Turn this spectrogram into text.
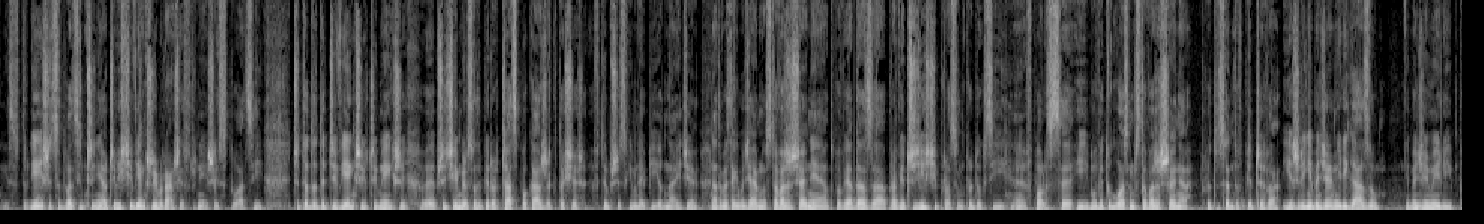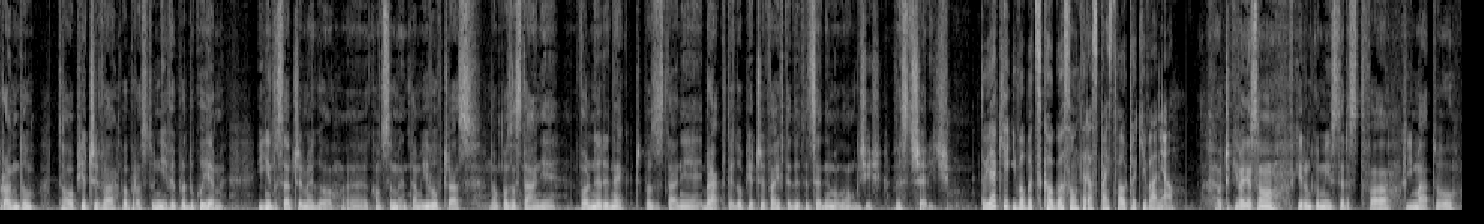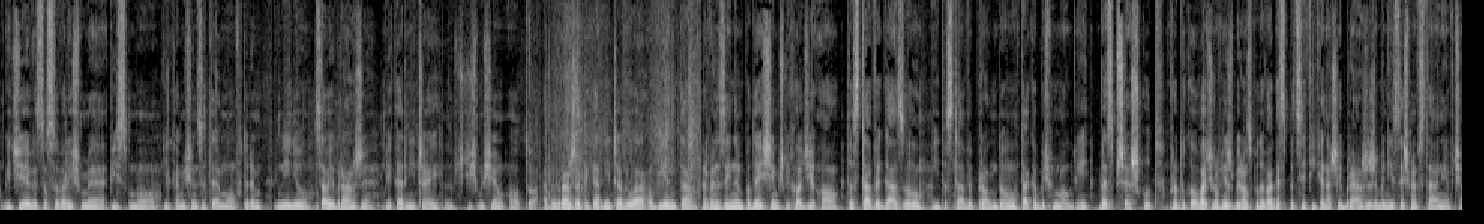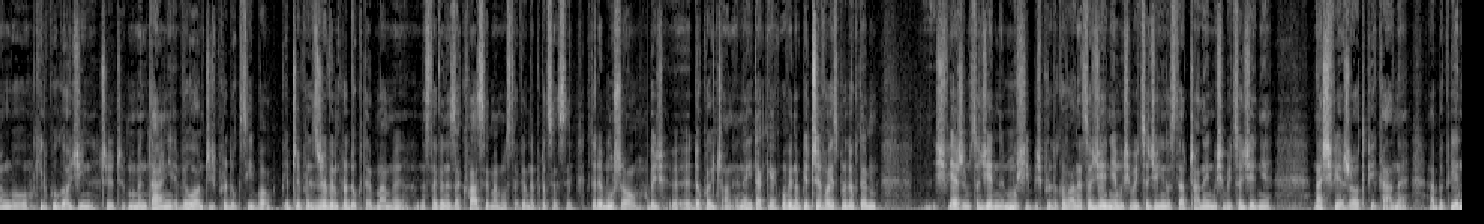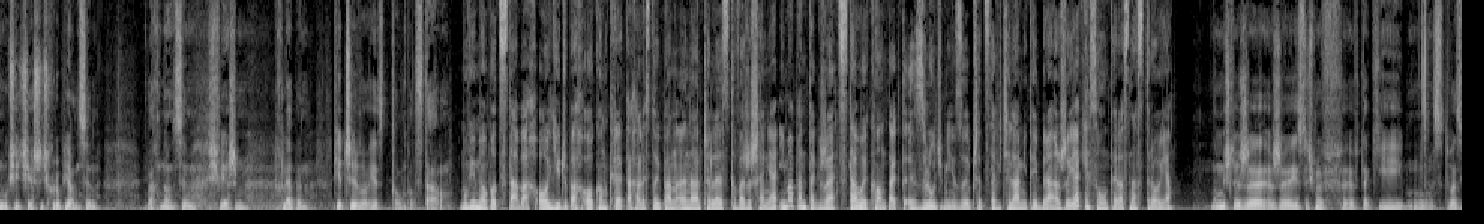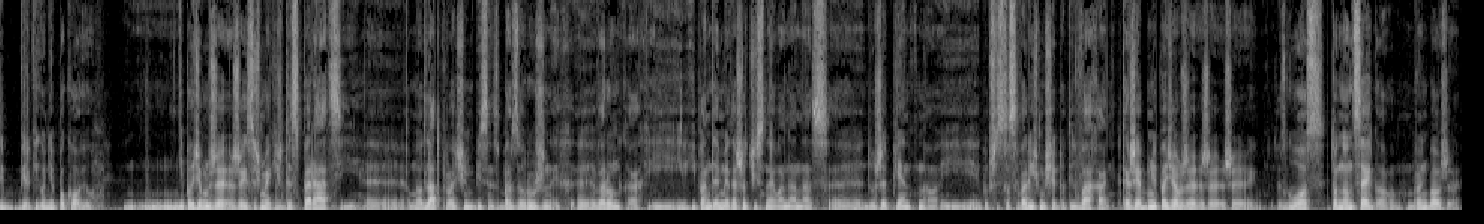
jest w trudniejszej sytuacji, czy nie. Oczywiście większość branż jest w trudniejszej sytuacji. Czy to dotyczy większych, czy mniejszych e, przedsiębiorstw, to dopiero czas pokaże, kto się w tym wszystkim lepiej odnajdzie. Natomiast, tak jak powiedziałem, no, stowarzyszenie odpowiada za prawie 30% produkcji e, w Polsce i mówię tu głosem stowarzyszenia producentów pieczywa. Jeżeli nie będziemy mieli gazu, nie będziemy mieli prądu, to pieczywa po prostu nie wyprodukujemy i nie dostarczymy go e, konsumentom i wówczas no, pozostanie wolny rynek, czy pozostanie brak tego pieczywa i wtedy te ceny mogą gdzieś wystrzelić. To jakie i wobec kogo są teraz Państwa oczekiwania? Oczekiwania są w kierunku Ministerstwa Klimatu, gdzie wystosowaliśmy pismo kilka miesięcy temu, w którym w imieniu całej branży piekarniczej zwróciliśmy się o to, aby branża piekarnicza była objęta prewencyjnym podejściem, jeśli chodzi o dostawy gazu i dostawy prądu, tak abyśmy mogli bez przeszkód produkować, również biorąc pod uwagę specyfikę naszej branży, że my nie jesteśmy w stanie w ciągu kilku godzin czy, czy momentalnie wyłączyć produkcji, bo pieczywo jest żywym produktem. Mamy nastawione zakwasy, mamy ustawione pewne procesy, które muszą być y, dokończone. No i tak jak mówię, no pieczywo jest produktem świeżym, codziennym. Musi być produkowane codziennie, musi być codziennie dostarczane i musi być codziennie na świeżo odpiekane, aby klient mógł się cieszyć chrupiącym, pachnącym, świeżym chlebem. Pieczywo jest tą podstawą. Mówimy o podstawach, o liczbach, o konkretach, ale stoi Pan na czele stowarzyszenia i ma Pan także stały kontakt z ludźmi, z przedstawicielami tej branży. Jakie są teraz nastroje? No myślę, że, że jesteśmy w, w takiej mm, sytuacji wielkiego niepokoju nie powiedziałbym, że, że jesteśmy w jakiejś desperacji. E, my od lat prowadzimy biznes w bardzo różnych e, warunkach i, i, pandemia też odcisnęła na nas e, duże piętno i jakby przystosowaliśmy się do tych wahań. Także ja bym nie powiedział, że, że, że to jest głos tonącego, broń Boże.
